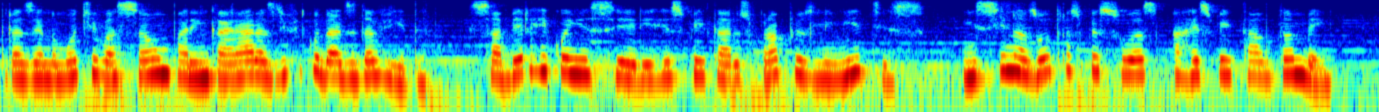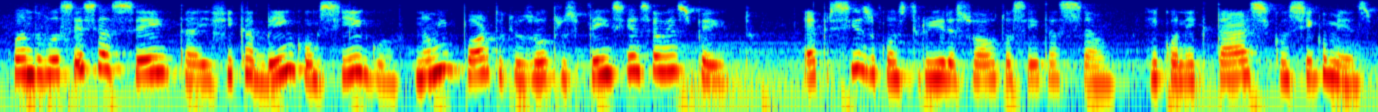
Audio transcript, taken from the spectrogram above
trazendo motivação para encarar as dificuldades da vida. Saber reconhecer e respeitar os próprios limites ensina as outras pessoas a respeitá-lo também. Quando você se aceita e fica bem consigo, não importa o que os outros pensem a seu respeito. É preciso construir a sua autoaceitação, reconectar-se consigo mesmo.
